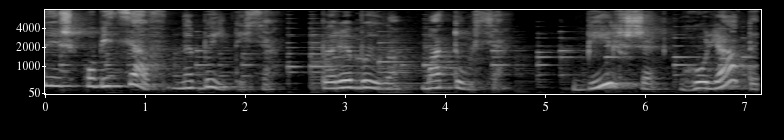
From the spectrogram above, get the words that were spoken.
Ти ж обіцяв не битися, перебила матуся. Більше гуляти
